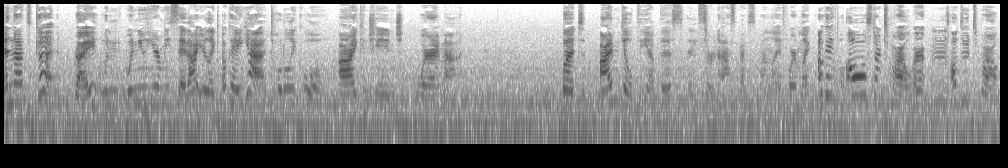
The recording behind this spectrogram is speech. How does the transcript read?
And that's good, right? When when you hear me say that, you're like, "Okay, yeah, totally cool. I can change where I'm at." But I'm guilty of this in certain aspects of my life where I'm like, okay, well, I'll start tomorrow, or mm, I'll do it tomorrow.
